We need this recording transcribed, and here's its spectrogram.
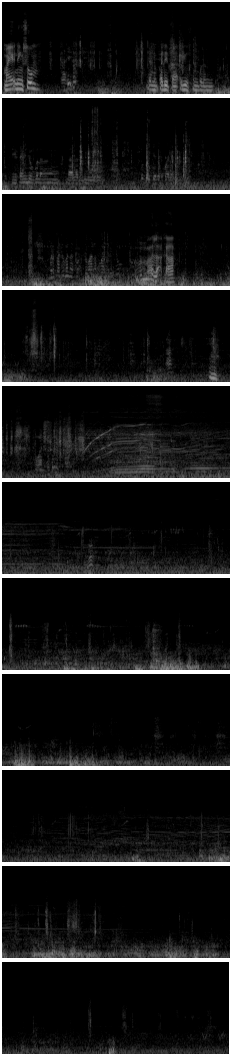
Mayo ning sum. Kayo. Ganun pa dito. Ayusin ko lang. Sige tayo ko lang ang lalagyan mo. Tubig yan ako pala. Para pa duman ako, duman ako mga dito. Wala ka. Ha? Hmm. One, two, three.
